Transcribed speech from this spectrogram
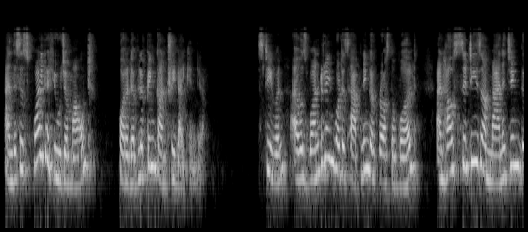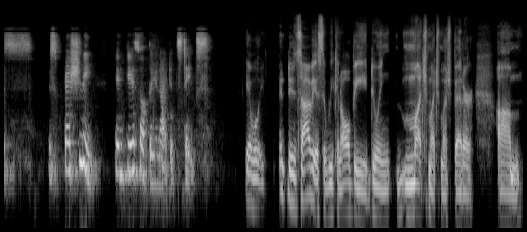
And this is quite a huge amount for a developing country like India. Stephen, I was wondering what is happening across the world and how cities are managing this, especially in case of the United States? Yeah, well, it's obvious that we can all be doing much, much, much better. Um,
